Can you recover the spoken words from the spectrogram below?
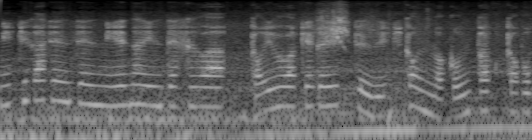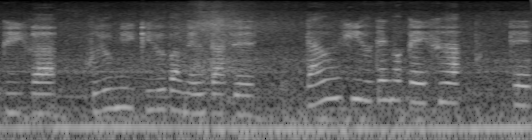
道が全然見えないんですわ。というわけで1.1トンのコンパクトボディが、フルに生きる場面だぜ。ダウンヒルでのペースアップって、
